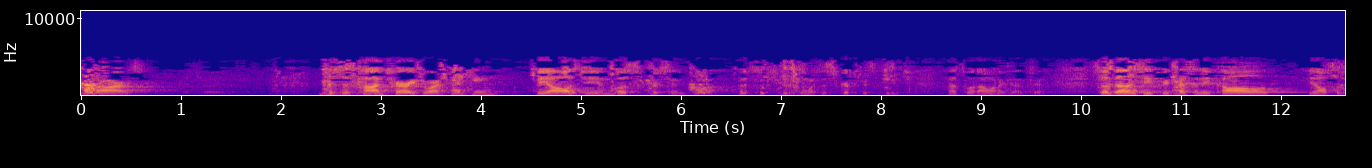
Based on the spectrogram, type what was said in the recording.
Not ours. This is contrary to our thinking, theology, and most Christian thought. But it's consistent with the scriptures teach. That's what I want to go to. So those he predestined, he called. He also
